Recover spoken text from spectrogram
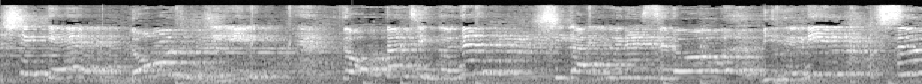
쉽게 넘어지지. 또 어떤 친구는 시간이 흐를수록 믿음이 쑥쑥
